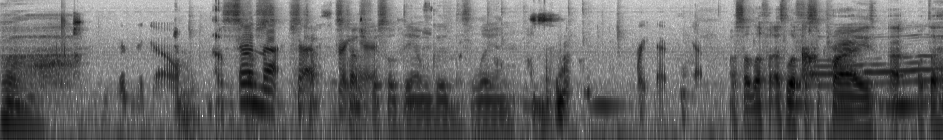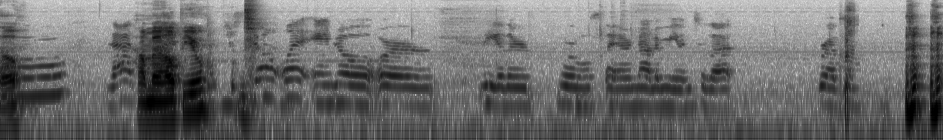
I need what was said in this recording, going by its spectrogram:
That's Good to go. Just They're in how- that this couch- chest this right couch here. feels so damn good. This laying. Right there. Yeah. Also, I left. I left a surprise. Uh, what the hell? Oh, that's How may I help you? Just don't let Angel or the other werewolves that are not immune to that grab them.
